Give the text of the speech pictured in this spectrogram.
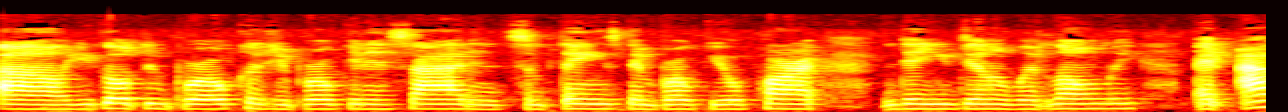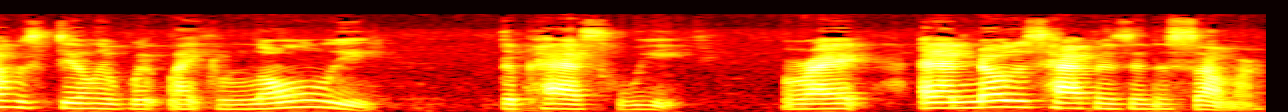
Uh, you go through broke because you broke it inside, and some things then broke you apart, and then you're dealing with lonely. And I was dealing with like lonely the past week, right? And I know this happens in the summer.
